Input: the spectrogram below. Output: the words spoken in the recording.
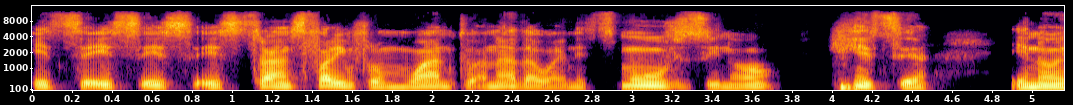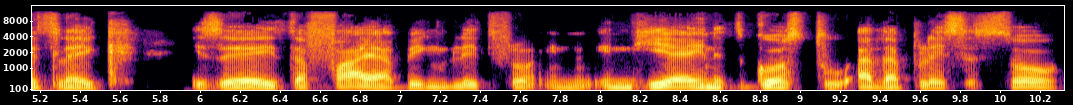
it's it's it's it's transferring from one to another one. It moves, you know. It's uh, you know, it's like it's a it's a fire being lit from in, in here and it goes to other places. So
